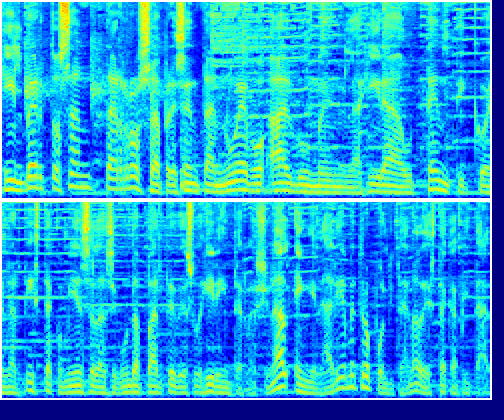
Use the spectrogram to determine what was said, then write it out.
Gilberto Santa Rosa presenta nuevo álbum en la gira Auténtico. El artista comienza la segunda parte de su gira internacional en el área metropolitana de esta capital.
